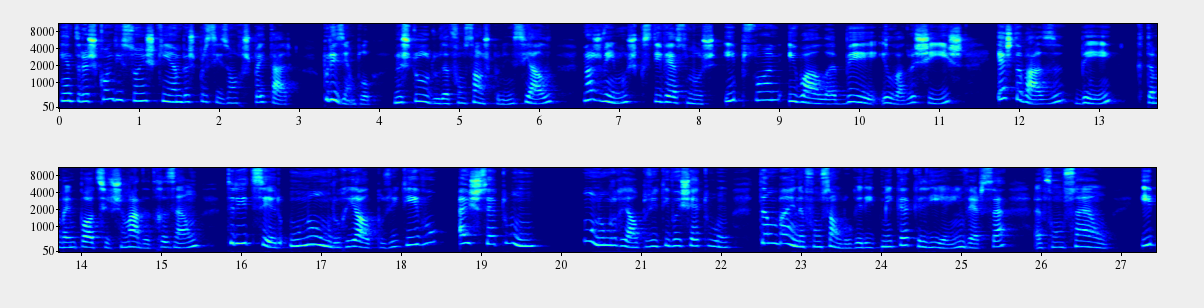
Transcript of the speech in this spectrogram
entre as condições que ambas precisam respeitar. Por exemplo, no estudo da função exponencial, nós vimos que se tivéssemos y igual a b elevado a x, esta base, b, que também pode ser chamada de razão, teria de ser um número real positivo, exceto 1. Um número real positivo, exceto 1. Também na função logarítmica, que lhe é inversa, a função y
